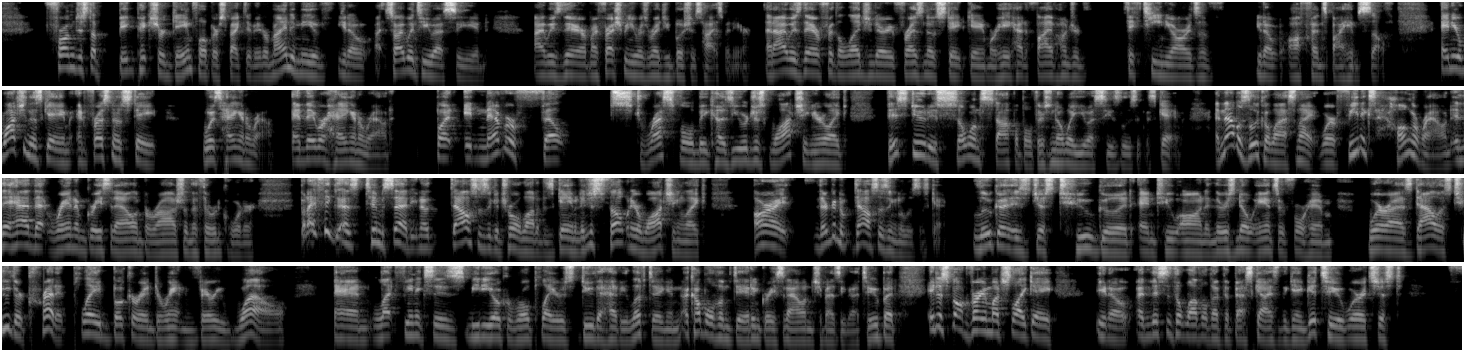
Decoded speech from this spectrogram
from just a big picture game flow perspective, it reminded me of, you know, so I went to USC and I was there. My freshman year was Reggie Bush's Heisman year. And I was there for the legendary Fresno State game where he had 515 yards of, you know, offense by himself. And you're watching this game and Fresno State was hanging around and they were hanging around, but it never felt stressful because you were just watching. You're like, this dude is so unstoppable. There's no way USC is losing this game. And that was Luka last night, where Phoenix hung around and they had that random Grayson Allen barrage in the third quarter. But I think, as Tim said, you know, Dallas is in control a lot of this game. And it just felt when you're watching, like, all right, they're going to, Dallas isn't going to lose this game. Luka is just too good and too on, and there's no answer for him. Whereas Dallas, to their credit, played Booker and Durant very well and let Phoenix's mediocre role players do the heavy lifting. And a couple of them did, and Grayson Allen and Chimezie that too. But it just felt very much like a, you know, and this is the level that the best guys in the game get to, where it's just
